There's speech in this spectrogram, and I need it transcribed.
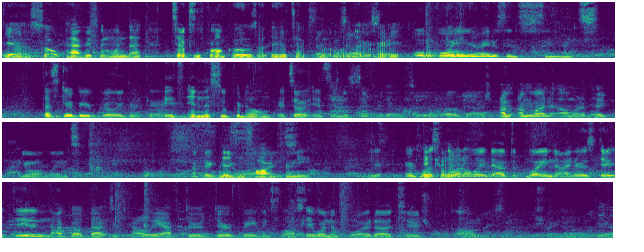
yeah, so Packers gonna win that. Texans Broncos. I think the Texans gonna win that, right? Oh, 49ers and Saints. That's gonna be a really good game. It's in the Superdome. It's o- it's in the Superdome too. Oh gosh, I'm I'm gonna I'm gonna pick New Orleans. I pick This New is hard for me. Yeah. And plus, Because- not only that, the 49ers they they did not go back to Cali after their Ravens lost. They went to Florida to um train up. Yeah.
